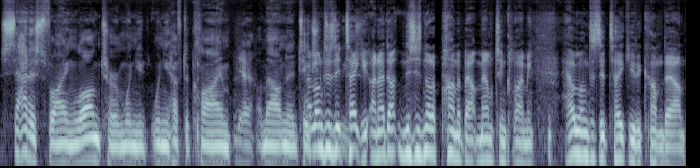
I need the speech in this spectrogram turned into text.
satisfying long term when you when you have to climb Yeah. a mountain and it takes How long does two it take you? And I don't. This is not a pun about mountain climbing. How long does it take you to come down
